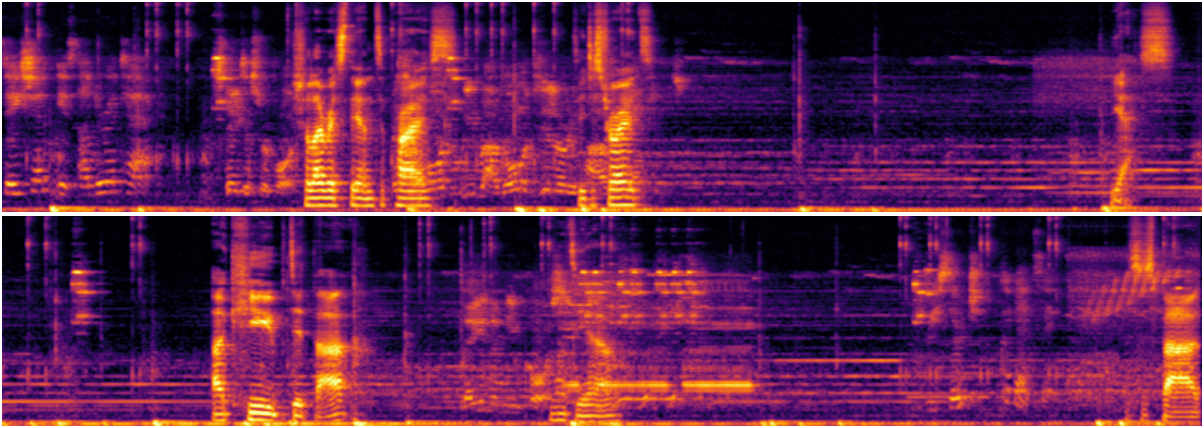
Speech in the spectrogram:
Station is under attack. Status report. Shall I risk the Enterprise? Reroute all auxiliary Is he destroyed? Yes. A cube did that. Laying a new course. Bloody hell. This is bad.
